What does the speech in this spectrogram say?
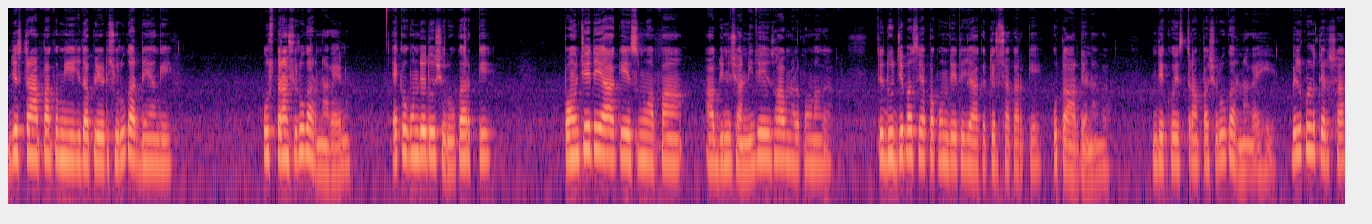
ਜਿਸ ਤਰ੍ਹਾਂ ਆਪਾਂ ਕਮੀਜ਼ ਦਾ ਪਲੇਟ ਸ਼ੁਰੂ ਕਰਦੇ ਆਂਗੇ ਉਸ ਤਰ੍ਹਾਂ ਸ਼ੁਰੂ ਕਰਨਾਗਾ ਇਹਨੂੰ। ਇੱਕ ਕੁੰਦੇ ਤੋਂ ਸ਼ੁਰੂ ਕਰਕੇ ਪਹੁੰਚੇ ਤੇ ਆ ਕੇ ਇਸ ਨੂੰ ਆਪਾਂ ਆਪਦੀ ਨਿਸ਼ਾਨੀ ਦੇ ਹਿਸਾਬ ਨਾਲ ਪਾਉਣਾਗਾ, ਤੇ ਦੂਜੇ ਪਾਸੇ ਆਪਾਂ ਕੁੰਦੇ ਤੇ ਜਾ ਕੇ ਤਿਰਛਾ ਕਰਕੇ ਉਤਾਰ ਦੇਣਾਗਾ। ਦੇਖੋ ਇਸ ਤਰ੍ਹਾਂ ਆਪਾਂ ਸ਼ੁਰੂ ਕਰਨਾ ਗਾ ਇਹ। ਬਿਲਕੁਲ ਤਿਰਛਾ।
